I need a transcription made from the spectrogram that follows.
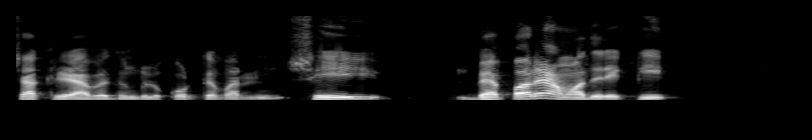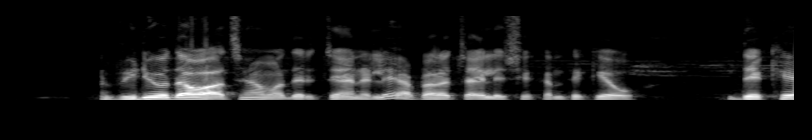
চাকরির আবেদনগুলো করতে পারেন। সেই ব্যাপারে আমাদের একটি ভিডিও দেওয়া আছে আমাদের চ্যানেলে। আপনারা চাইলে সেখান থেকেও দেখে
